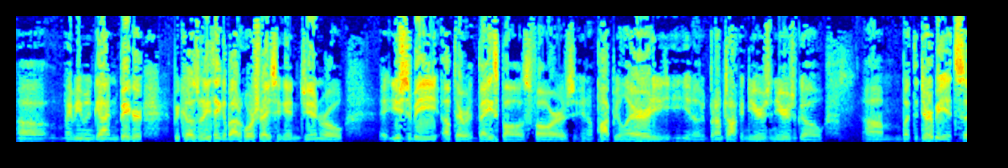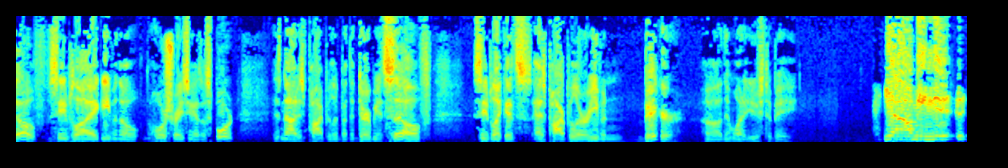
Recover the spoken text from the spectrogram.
uh, maybe even gotten bigger, because when you think about horse racing in general, it used to be up there with baseball as far as you know popularity, you know, but I'm talking years and years ago. Um, but the Derby itself seems like, even though horse racing as a sport is not as popular, but the Derby itself seems like it's as popular or even bigger uh, than what it used to be. yeah, I mean, it, it,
